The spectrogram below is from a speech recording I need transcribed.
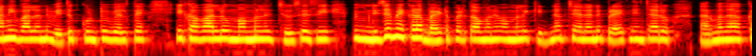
అని వాళ్ళని వెతుక్కుంటూ వెళ్తే ఇక వాళ్ళు మమ్మల్ని చూసేసి మేము నిజం ఎక్కడ బయట పెడతామని మమ్మల్ని కిడ్నాప్ చేయాలని ప్రయత్నించారు. నర్మదా అక్క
